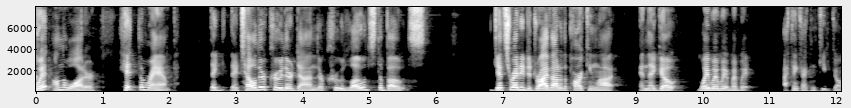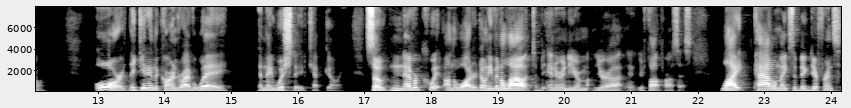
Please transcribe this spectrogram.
quit on the water, hit the ramp, they, they tell their crew they're done, their crew loads the boats, gets ready to drive out of the parking lot, and they go, wait, wait, wait, wait, wait, I think I can keep going. Or they get in the car and drive away and they wish they had kept going. So never quit on the water. Don't even allow it to enter into your, your, uh, your thought process. Light paddle makes a big difference.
